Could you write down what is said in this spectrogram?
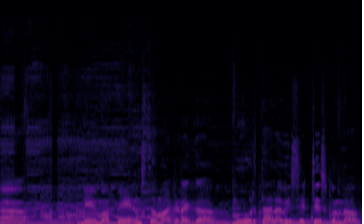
ఆ, నేను మా పేరెంట్స్తో మాట్లాడాక ముహూర్తాలు అవి సెట్ చేసుకుందాం.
